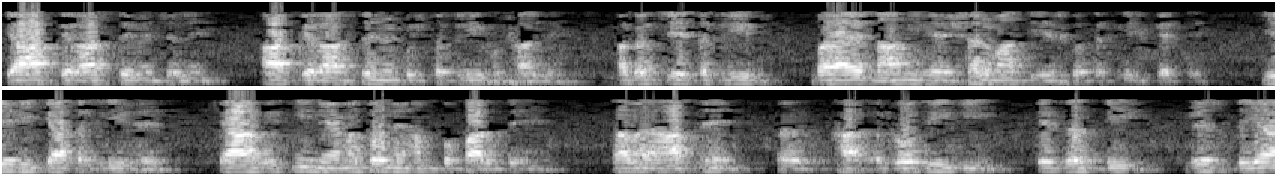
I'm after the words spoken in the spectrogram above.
کہ آپ کے راستے میں چلیں، آپ کے راستے میں کچھ تکلیف اٹھا لیں۔ اگرچہ یہ تکلیف برائے نامی ہے، شرم آتی ہے اس کو تکلیف کہتے۔ یہ بھی کیا تکلیف ہے کیا آپ اتنی نعمتوں میں ہم کو پالتے ہیں۔ آپ نے روزی دی، عزت دی، رزق دیا،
